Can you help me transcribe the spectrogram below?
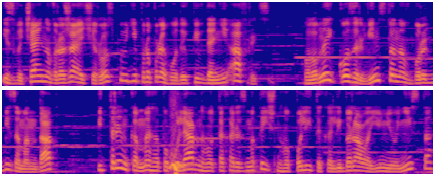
і, звичайно, вражаючі розповіді про пригоди в Південній Африці. Головний козир Вінстона в боротьбі за мандат, підтримка мегапопулярного та харизматичного політика ліберала-юніоніста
